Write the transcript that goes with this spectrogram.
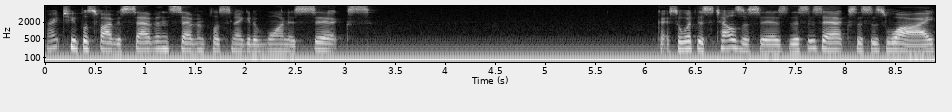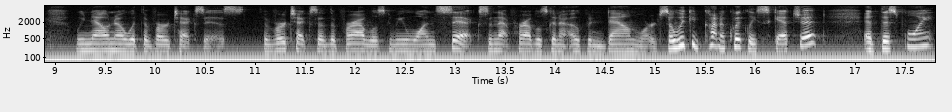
All right, 2 plus 5 is 7. 7 plus negative 1 is 6. Okay, so what this tells us is this is x, this is y. We now know what the vertex is. The vertex of the parabola is going to be 1, 6, and that parabola is going to open downward. So we could kind of quickly sketch it at this point.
